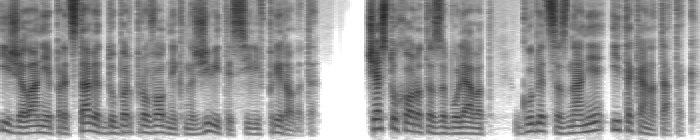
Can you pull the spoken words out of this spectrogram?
и желания представят добър проводник на живите сили в природата. Често хората заболяват, губят съзнание и така нататък.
